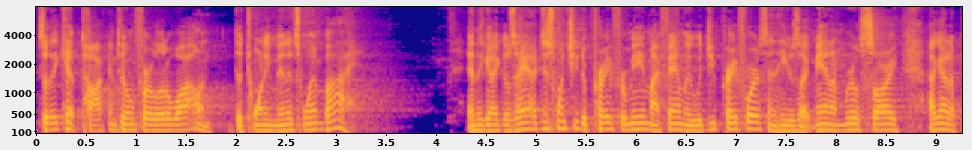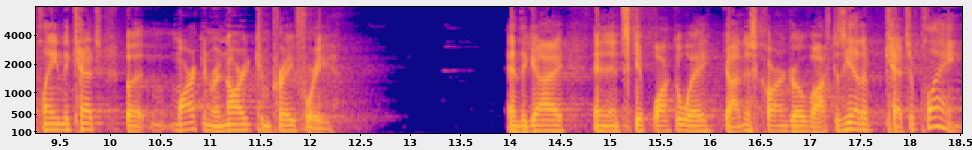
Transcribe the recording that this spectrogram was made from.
so they kept talking to him for a little while, and the 20 minutes went by. And the guy goes, Hey, I just want you to pray for me and my family. Would you pray for us? And he was like, Man, I'm real sorry. I got a plane to catch, but Mark and Renard can pray for you. And the guy and, and Skip walked away, got in his car, and drove off because he had to catch a plane.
